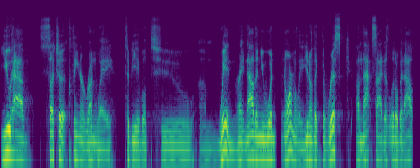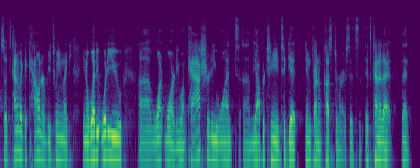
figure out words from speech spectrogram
you have such a cleaner runway to be able to um, win right now than you would normally. You know, like the risk on that side is a little bit out. So it's kind of like a counter between like, you know, what what do you uh, want more? Do you want cash or do you want um, the opportunity to get in front of customers? It's it's kind of that that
